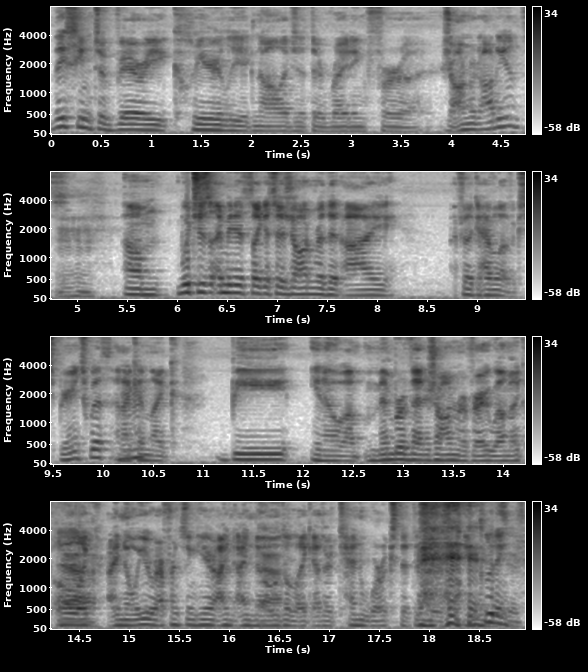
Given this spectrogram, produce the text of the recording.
they seem to very clearly acknowledge that they're writing for a genre audience, Mm-hmm. um, which is. I mean, it's like it's a genre that I I feel like I have a lot of experience with, and I Mm-hmm. can like be you know a member of that genre very well. I'm like, oh, Yeah. like I know what you're referencing here. I, I know Yeah. the like other ten works that this is including. Yes.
